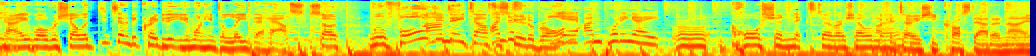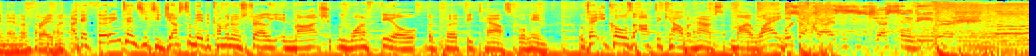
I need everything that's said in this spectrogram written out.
Okay, well, Rochelle, it did sound a bit creepy that you didn't want him to leave the house. So we'll forward Um, your details to I'm just- Scooter Braun. Yeah, I'm putting a uh, caution next to Rochelle. I can tell you she crossed out her name, Emma Freedman. okay, 13 10 60, Justin Bieber coming to Australia in March. We want to fill the perfect house for him. We'll take your calls after Calvin Harris. My way. What's up, guys? This is Justin Bieber. What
